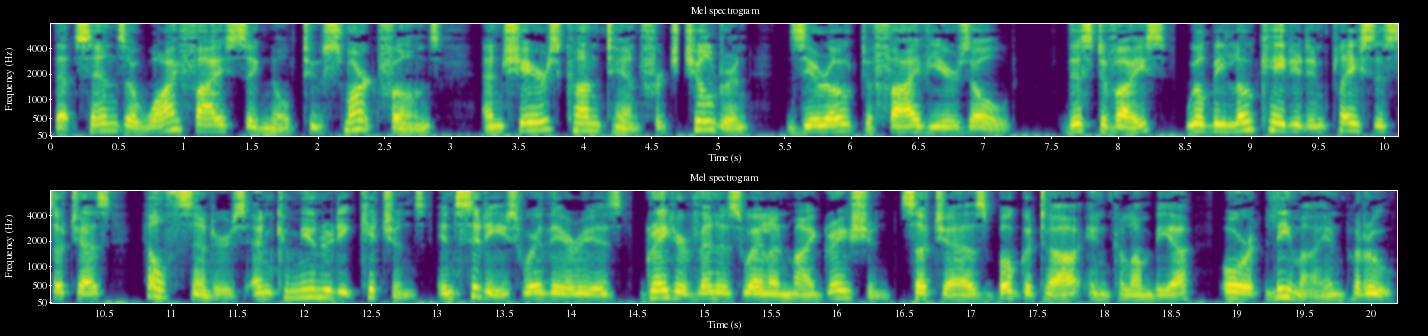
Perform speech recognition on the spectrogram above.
that sends a Wi Fi signal to smartphones and shares content for children 0 to 5 years old. This device will be located in places such as health centers and community kitchens in cities where there is greater Venezuelan migration, such as Bogota in Colombia or Lima in Peru.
